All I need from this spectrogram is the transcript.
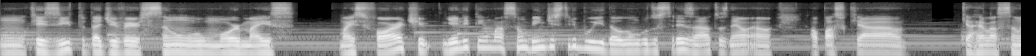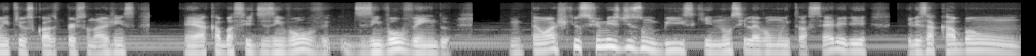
um quesito da diversão, o humor mais mais forte, e ele tem uma ação bem distribuída ao longo dos três atos, né, ao, ao passo que a, que a relação entre os quatro personagens é, acaba se desenvolve, desenvolvendo. Então acho que os filmes de zumbis que não se levam muito a sério, ele, eles acabam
